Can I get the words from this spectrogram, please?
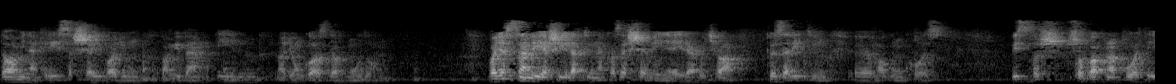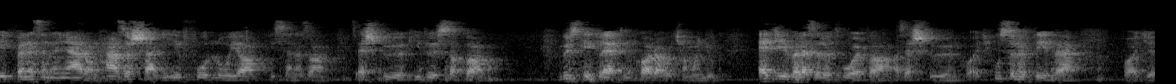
de aminek részesei vagyunk, amiben élünk, nagyon gazdag módon. Vagy a személyes életünknek az eseményeire, hogyha közelítünk magunkhoz. Biztos sokaknak volt éppen ezen a nyáron házassági évfordulója, hiszen ez az esküvők időszaka. Büszkék lehetünk arra, hogyha mondjuk egy évvel ezelőtt volt az esküvőnk, vagy 25 éve, vagy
